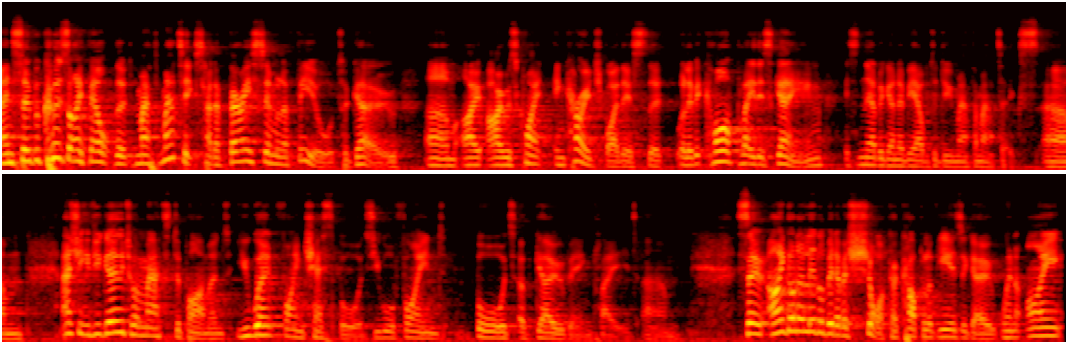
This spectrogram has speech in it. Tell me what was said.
and so because I felt that mathematics had a very similar feel to Go, um, I, I, was quite encouraged by this, that, well, if it can't play this game, it's never going to be able to do mathematics. Um, actually, if you go to a maths department, you won't find chessboards. You will find boards of Go being played. Um, so I got a little bit of a shock a couple of years ago when I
